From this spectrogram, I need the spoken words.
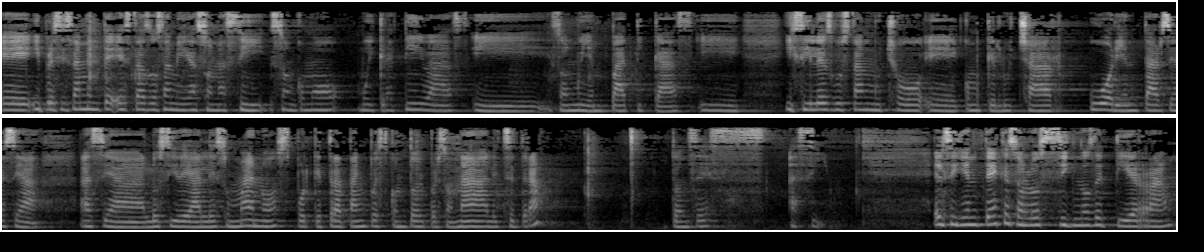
Eh, y precisamente estas dos amigas son así, son como muy creativas y son muy empáticas y, y sí les gustan mucho eh, como que luchar u orientarse hacia hacia los ideales humanos porque tratan pues con todo el personal, etc. Entonces, así. El siguiente que son los signos de tierra.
